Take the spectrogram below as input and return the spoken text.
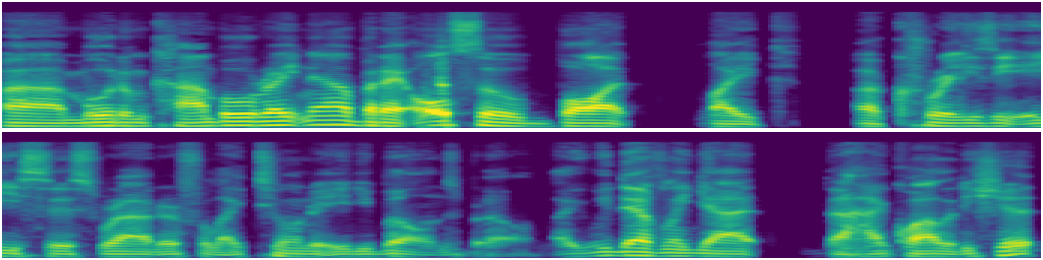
uh, modem combo right now, but I also bought like a crazy Asus router for like 280 bones, bro. Like we definitely got the high quality shit,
